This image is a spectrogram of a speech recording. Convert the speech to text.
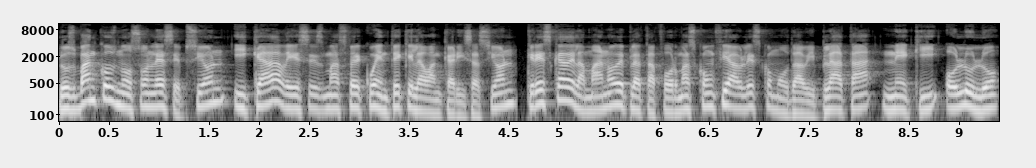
Los bancos no son la excepción y cada vez es más frecuente que la bancarización crezca de la mano de plataformas confiables como DaviPlata, Nequi o Lulo,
